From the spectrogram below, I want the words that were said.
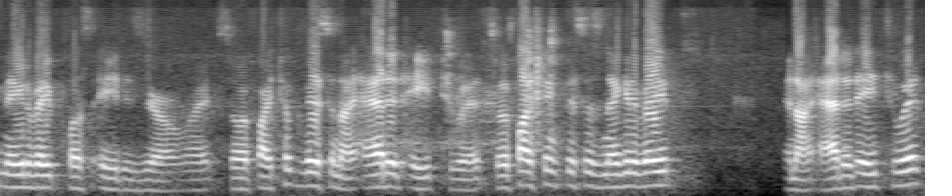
Negative 8 plus 8 is 0, right? So if I took this and I added 8 to it, so if I think this is negative 8 and I added 8 to it,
